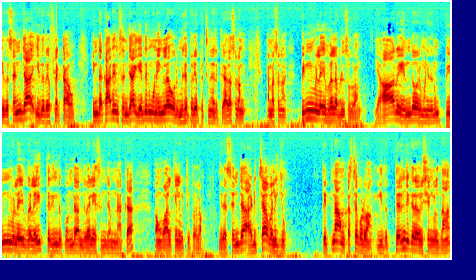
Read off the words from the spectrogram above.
இதை செஞ்சால் இது ரிஃப்ளெக்ட் ஆகும். இந்த காரியம் செஞ்சால் எதிர்முனையில் ஒரு மிகப்பெரிய பிரச்சனை இருக்குது அதான் சொல்லுவாங்க. நம்ம சொல்லுவாங்க பின் விளைவுகள் அப்படின்னு சொல்லுவாங்க. யார் எந்த ஒரு மனிதனும் பின் விளைவுகளை தெரிந்து கொண்டு அந்த வேலையை செஞ்சோம்னாக்கா அவங்க வாழ்க்கையில் வெற்றி பெறலாம். இதை செஞ்சால் அடித்தா வலிக்கும். திட்டினா அவங்க கஷ்டப்படுவாங்க. இதை தெரிஞ்சுக்கிற விஷயங்கள் தான்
